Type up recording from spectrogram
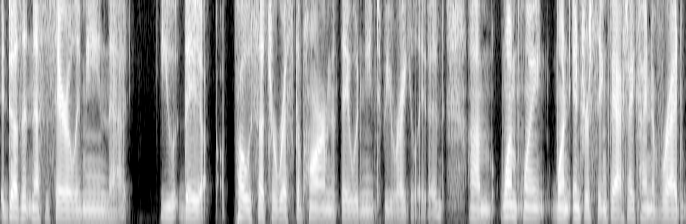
it doesn't necessarily mean that you they pose such a risk of harm that they would need to be regulated. Um, one point, one interesting fact I kind of read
